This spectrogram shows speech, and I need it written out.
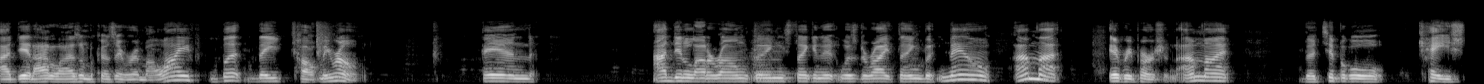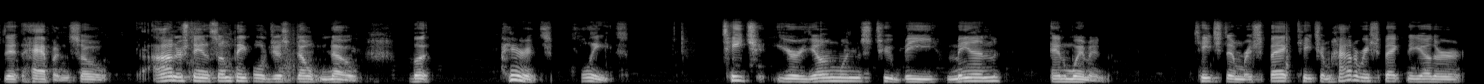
I did idolize them because they were in my life, but they taught me wrong. And I did a lot of wrong things thinking it was the right thing, but now I'm not every person. I'm not the typical case that happens. So I understand some people just don't know. But parents, please teach your young ones to be men and women. Teach them respect, teach them how to respect the other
